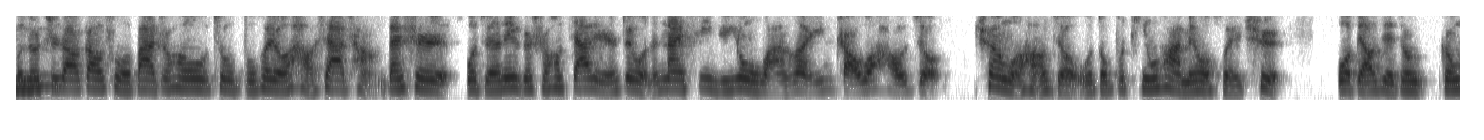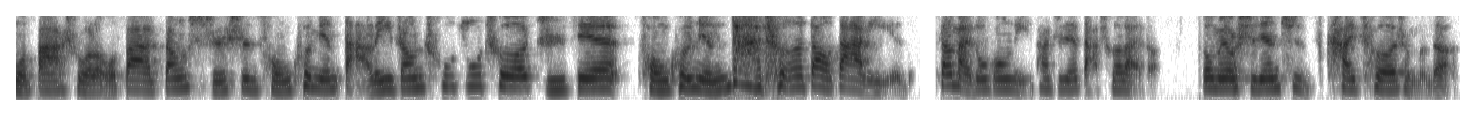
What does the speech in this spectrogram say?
我就知道告诉我爸之后就不会有好下场。但是我觉得那个时候家里人对我的耐心已经用完了，已经找我好久，劝我好久，我都不听话，没有回去。我表姐就跟我爸说了，我爸当时是从昆明打了一张出租车，直接从昆明 打车到大理，三百多公里，他直接打车来的，都没有时间去开车什么的。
